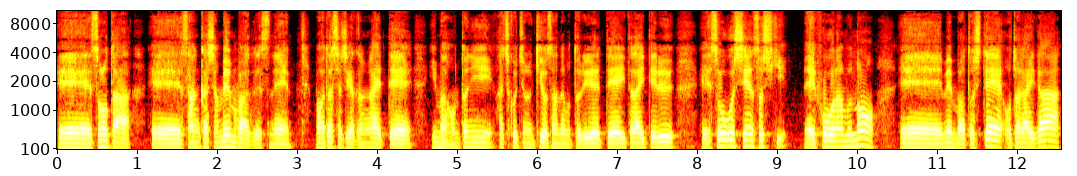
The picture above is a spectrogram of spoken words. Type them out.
えー、その他、えー、参加者メンバーでですね、まあ私たちが考えて、今本当にあちこちの企業さんでも取り入れていただいている、えー、総合支援組織、えフォーラムの、え、メンバーとしてお互いが、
